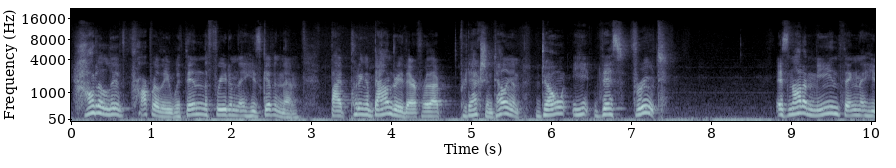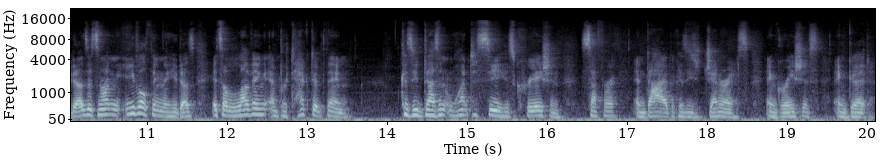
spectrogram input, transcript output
how to live properly within the freedom that He's given them by putting a boundary there for that protection, telling them, don't eat this fruit. It's not a mean thing that he does, it's not an evil thing that he does, it's a loving and protective thing. Because he doesn't want to see his creation suffer and die because he's generous and gracious and good.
